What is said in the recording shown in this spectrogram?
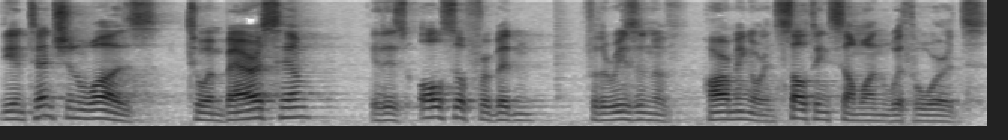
the intention was to embarrass him, it is also forbidden for the reason of harming or insulting someone with words.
